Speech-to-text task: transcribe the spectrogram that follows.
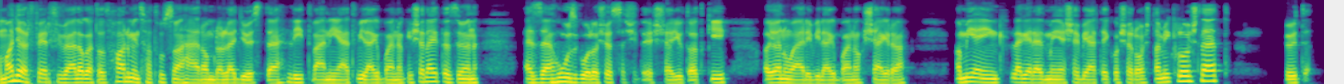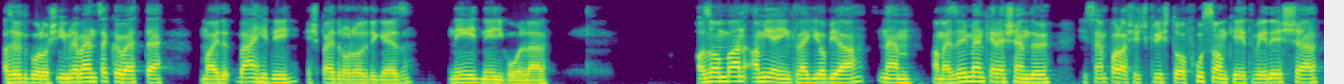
A magyar férfi válogatott 36-23-ra legyőzte Litvániát világbajnoki selejtezőn, ezzel 20 gólos összesítéssel jutott ki a januári világbajnokságra. A mieink legeredményesebb játékosa Rosta Miklós lett, őt az 5 gólos Imre Bence követte, majd Báhidi és Pedro Rodriguez 4-4 góllal. Azonban a mieink legjobbja nem a mezőnyben keresendő, hiszen Palasics Kristóf 22 védéssel,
